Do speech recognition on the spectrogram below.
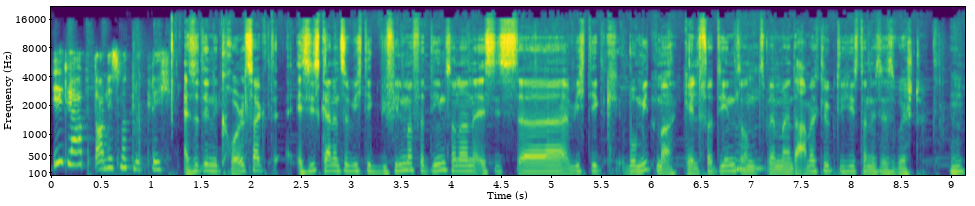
ich glaube, dann ist man glücklich. Also die Nicole sagt, es ist gar nicht so wichtig, wie viel man verdient, sondern es ist äh, wichtig, womit man Geld verdient und wenn man in der Arbeit glücklich ist, dann ist es wurscht. Hm?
